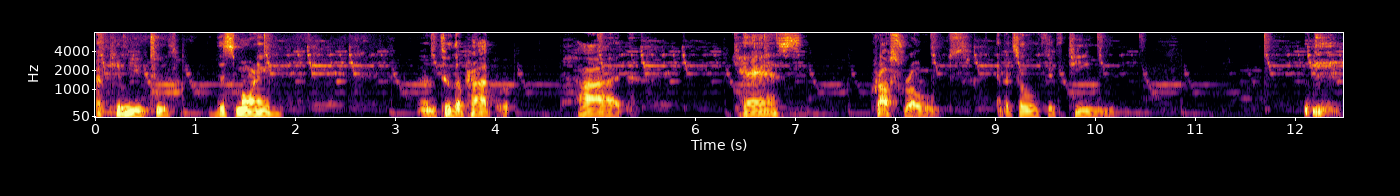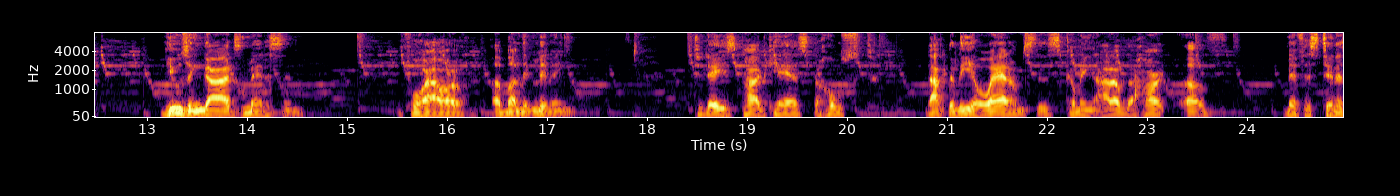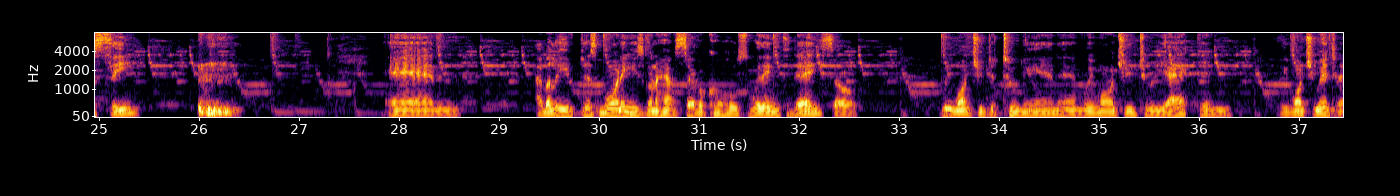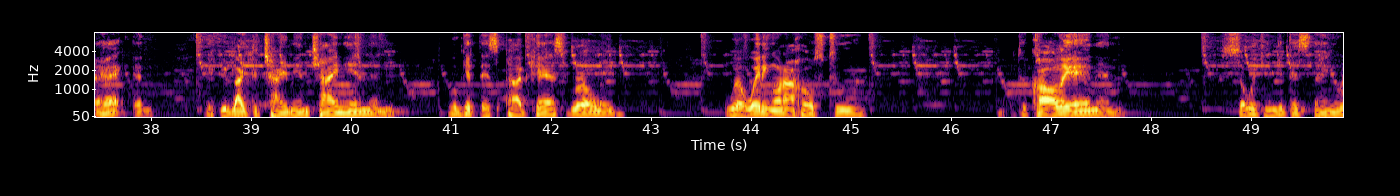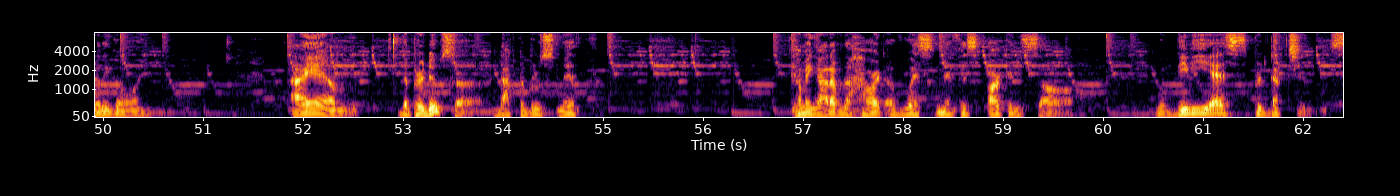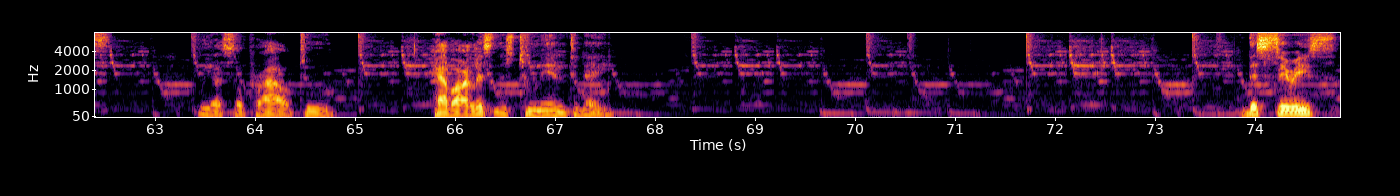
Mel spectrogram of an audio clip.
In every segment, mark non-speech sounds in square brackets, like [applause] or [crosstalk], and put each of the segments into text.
you to this morning to the pod, podcast Crossroads, episode 15. [clears throat] Using God's medicine for our abundant living. Today's podcast, the host, Dr. Lee Adams, is coming out of the heart of Memphis, Tennessee. [clears throat] and I believe this morning he's going to have several co hosts with him today. So we want you to tune in and we want you to react and we want you to interact. And if you'd like to chime in, chime in and we'll get this podcast rolling. We're waiting on our host to to call in and so we can get this thing really going. I am the producer, Dr. Bruce Smith, coming out of the heart of West Memphis, Arkansas, with BBS Productions. We are so proud to have our listeners tune in today. This series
